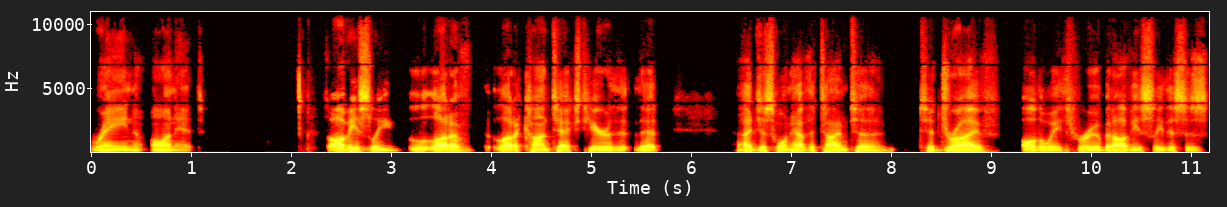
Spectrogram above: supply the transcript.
rain on it It's obviously a lot of a lot of context here that, that I just won't have the time to to drive all the way through. But obviously, this is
